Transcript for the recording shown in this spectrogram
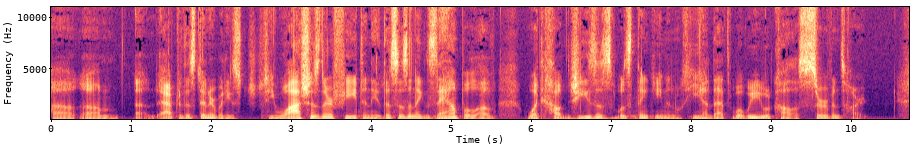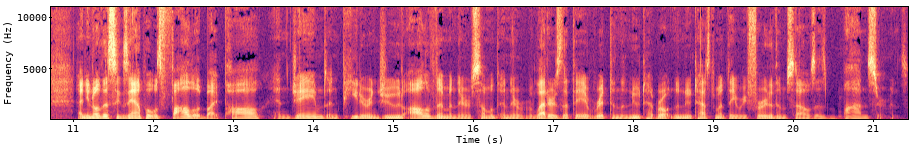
uh, um, uh, after this dinner, but he's he washes their feet, and he, this is an example of what how Jesus was thinking, and he had that what we would call a servant's heart. And you know, this example was followed by Paul and James and Peter and Jude. All of them in their some in their letters that they have written the New wrote in the New Testament, they refer to themselves as bond servants.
